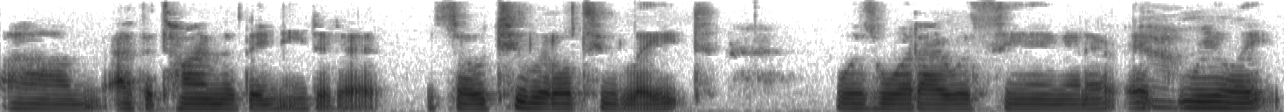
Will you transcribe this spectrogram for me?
um, at the time that they needed it. So too little too late was what I was seeing and it, it yeah. really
